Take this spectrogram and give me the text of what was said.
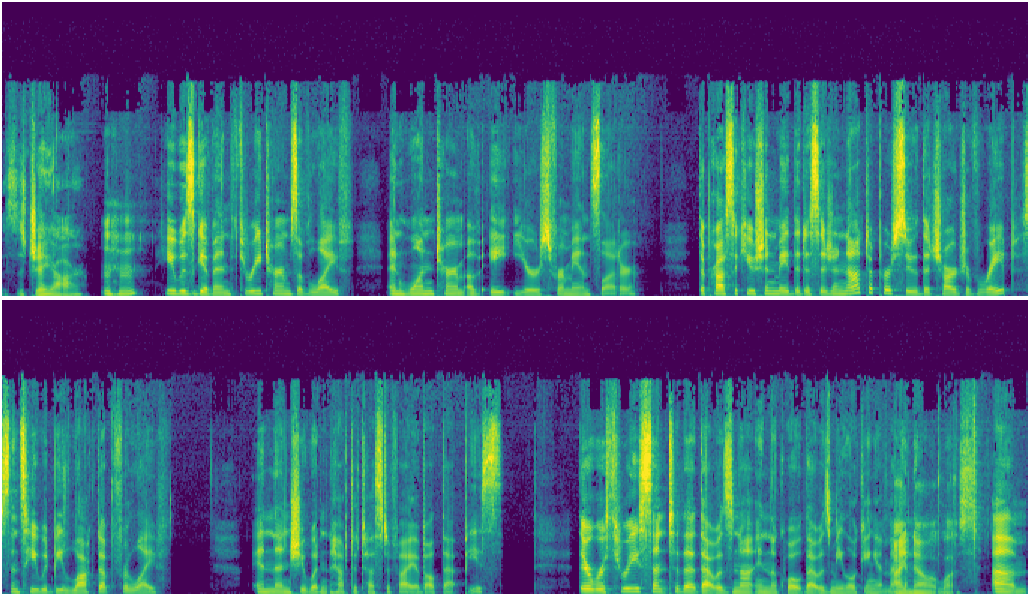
This is JR. hmm He was given three terms of life and one term of eight years for manslaughter. The prosecution made the decision not to pursue the charge of rape since he would be locked up for life. And then she wouldn't have to testify about that piece. There were three sent to the, that was not in the quote, that was me looking at Megan. I know it was. Um,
